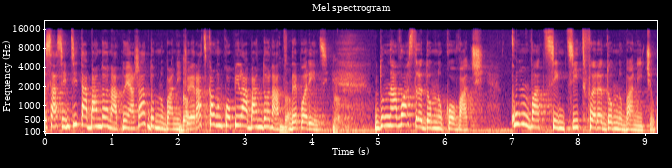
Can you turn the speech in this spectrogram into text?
s-a simțit abandonat, nu-i așa, domnul Baniciu? Da. Erați ca un copil abandonat da. de părinți. Da. Dumneavoastră, domnul Covaci, cum v-ați simțit fără domnul Baniciu?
